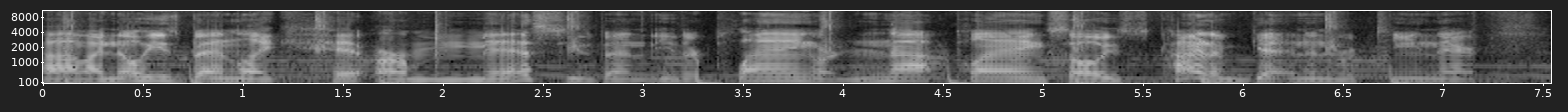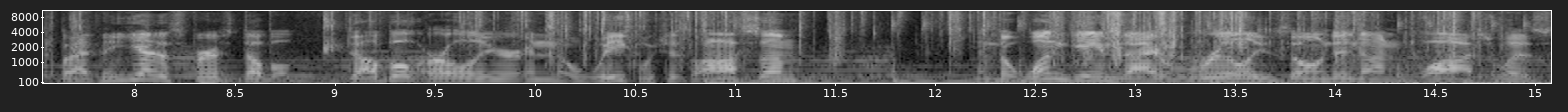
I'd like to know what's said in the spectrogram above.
Um, I know he's been like hit or miss. He's been either playing or not playing, so he's kind of getting in routine there. But I think he had his first double double earlier in the week, which is awesome. And the one game that I really zoned in on and watched was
